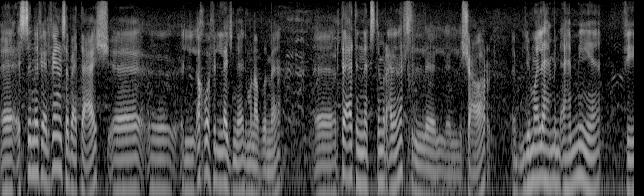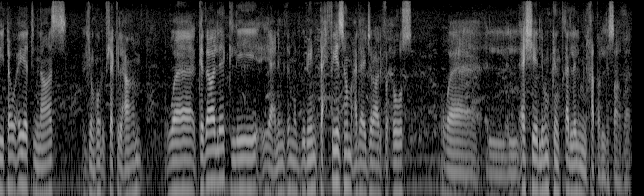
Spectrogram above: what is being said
آه، السنة في 2017 الأخوة في اللجنة المنظمة ارتأت ان تستمر على نفس الشعار لما له من أهمية في توعية الناس الجمهور بشكل عام وكذلك ل يعني مثل ما تقولين تحفيزهم على إجراء الفحوص والأشياء اللي ممكن تقلل من خطر الإصابة.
